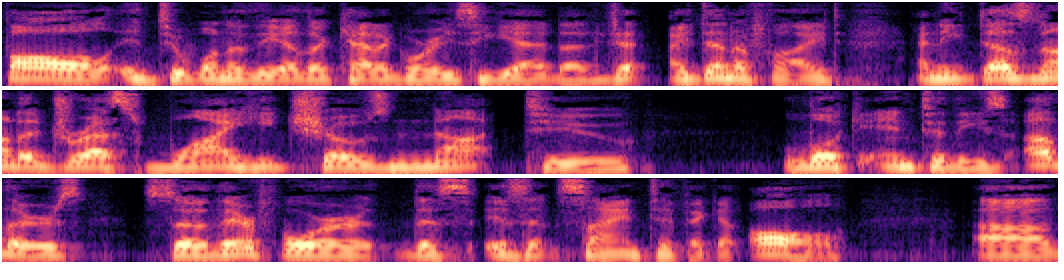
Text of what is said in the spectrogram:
fall into one of the other categories he had identified, and he does not address why he chose not to look into these others. So therefore, this isn't scientific at all. Uh,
